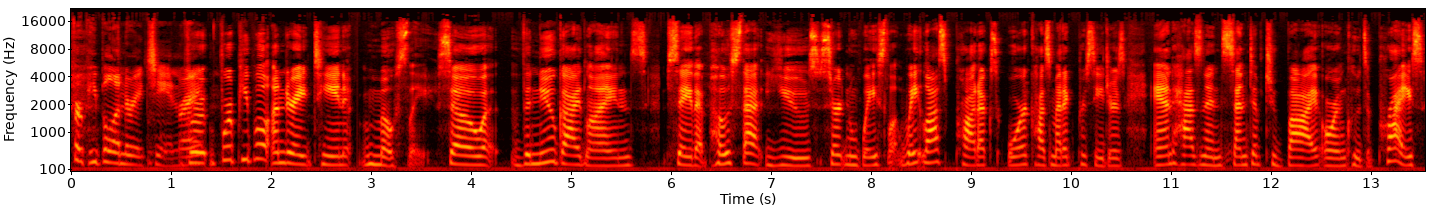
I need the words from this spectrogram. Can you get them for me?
for people under eighteen, right? For, for people under 18, mostly. So the new guidelines say that posts that use certain lo- weight loss products or cosmetic procedures and has an incentive to buy or includes a price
